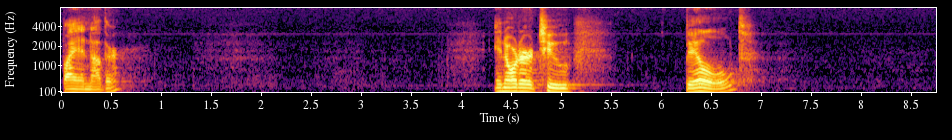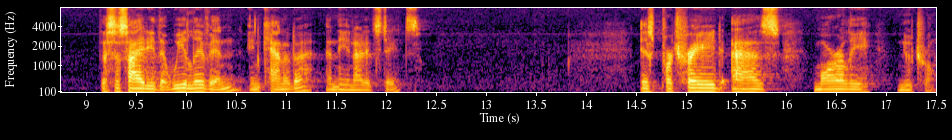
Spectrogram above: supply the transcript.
by another in order to build the society that we live in in Canada and the United States is portrayed as morally neutral.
